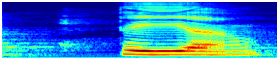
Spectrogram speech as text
thì uh,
